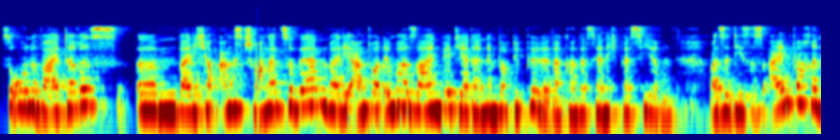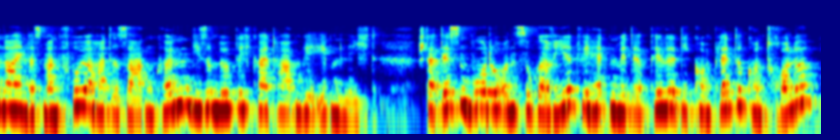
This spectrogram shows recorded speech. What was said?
so ohne weiteres, ähm, weil ich habe Angst, schwanger zu werden, weil die Antwort immer sein wird, ja, dann nimm doch die Pille, dann kann das ja nicht passieren. Also dieses einfache Nein, das man früher hatte sagen können, diese Möglichkeit haben wir eben nicht. Stattdessen wurde uns suggeriert, wir hätten mit der Pille die komplette Kontrolle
